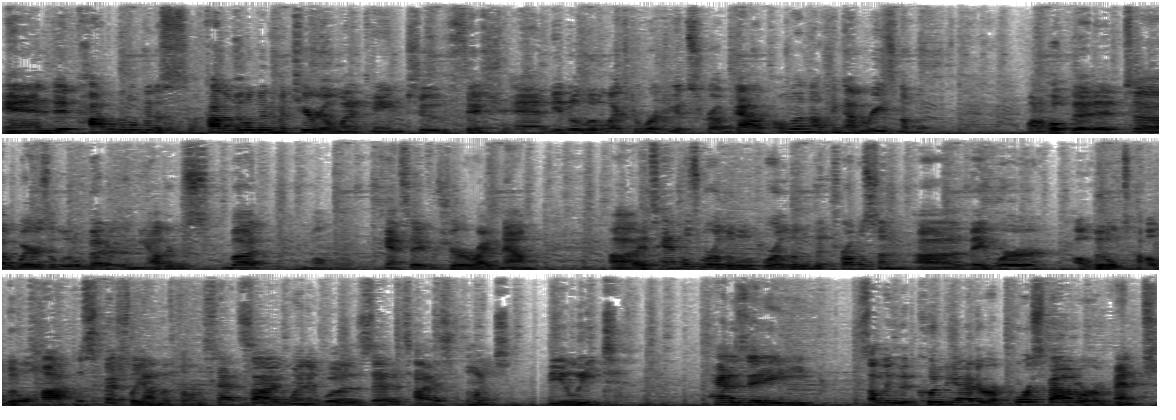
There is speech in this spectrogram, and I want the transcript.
and it caught a little bit of caught a little bit of material when it came to the fish, and needed a little extra work to get scrubbed out. Although nothing unreasonable. I want to hope that it wears a little better than the others, but well, can't say for sure right now. Uh, its handles were a little were a little bit troublesome. Uh, they were a little a little hot, especially on the thermostat side when it was at its highest point. The Elite has a something that could be either a pour spout or a vent.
